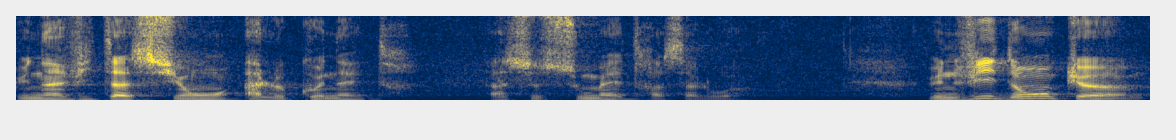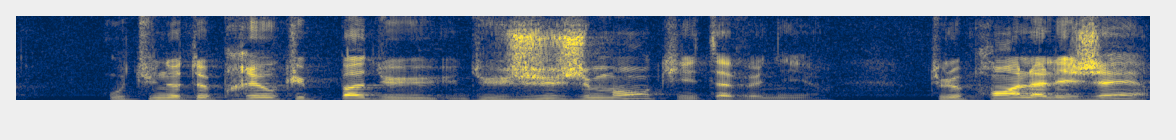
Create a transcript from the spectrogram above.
une invitation à le connaître, à se soumettre à sa loi. Une vie donc euh, où tu ne te préoccupes pas du, jugement qui est à venir. Tu le prends à la légère.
